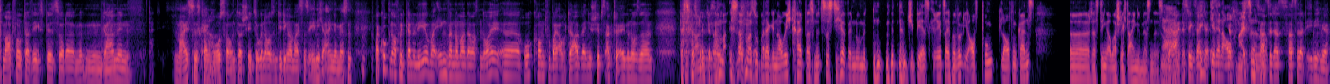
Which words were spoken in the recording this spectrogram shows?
Smartphone unterwegs bist oder mit dem Garmin, meistens kein Ja. großer Unterschied. So genau sind die Dinger meistens eh nicht eingemessen. Mal gucken, ob mit Galileo mal irgendwann nochmal da was neu äh, hochkommt, wobei auch da werden die Chips aktuell genug sein. Dass das Ja, ich, sag mal, ich sag mal so, bei der Genauigkeit, was nützt es dir, wenn du mit, mit einem GPS-Gerät, sag ich mal, wirklich auf Punkt laufen kannst, äh, das Ding aber schlecht eingemessen ist. Ja. Ja, deswegen sage ich ja, dir denn auch meistens also. hast du das, hast du das eh nicht mehr.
